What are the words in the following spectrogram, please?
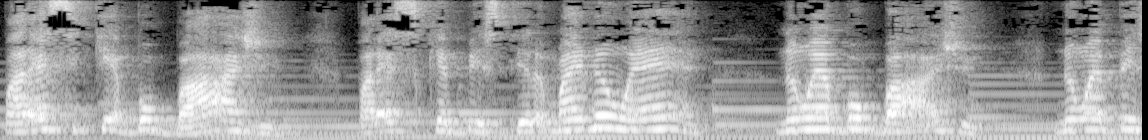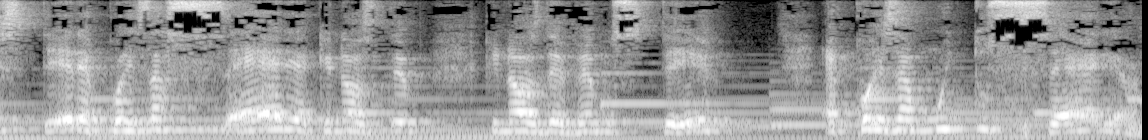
Parece que é bobagem, parece que é besteira, mas não é. Não é bobagem, não é besteira, é coisa séria que nós, que nós devemos ter. É coisa muito séria.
